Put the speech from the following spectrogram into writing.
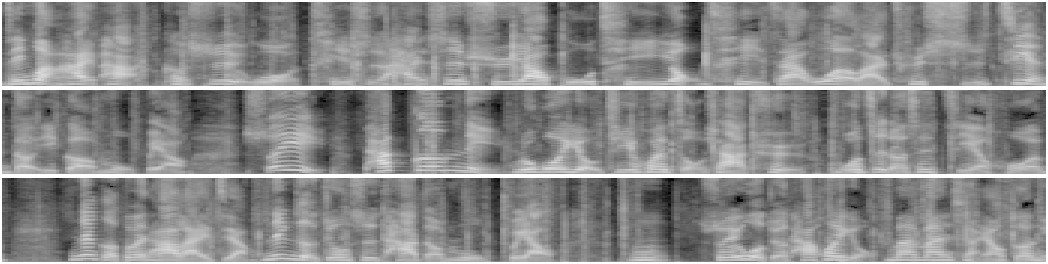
尽管害怕，可是我其实还是需要鼓起勇气，在未来去实践的一个目标。所以，他跟你如果有机会走下去，我指的是结婚，那个对他来讲，那个就是他的目标。嗯。所以我觉得他会有慢慢想要跟你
